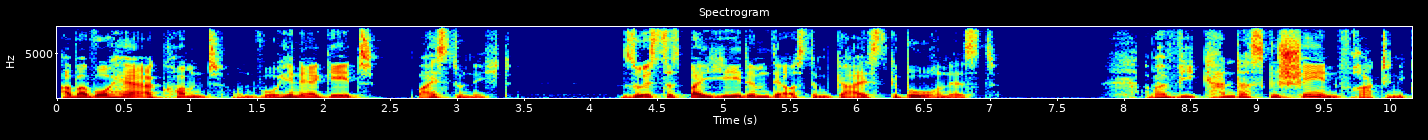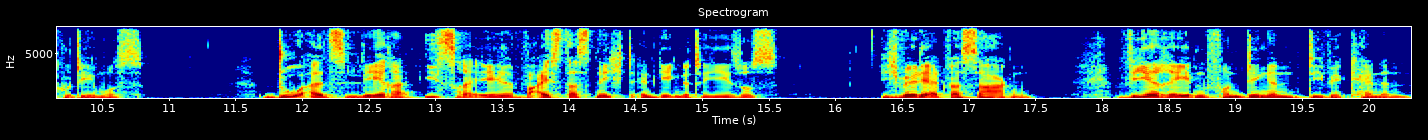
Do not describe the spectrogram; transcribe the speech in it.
aber woher er kommt und wohin er geht, weißt du nicht. So ist es bei jedem, der aus dem Geist geboren ist. Aber wie kann das geschehen? fragte Nikodemus. Du als Lehrer Israel weißt das nicht? entgegnete Jesus. Ich will dir etwas sagen. Wir reden von Dingen, die wir kennen.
